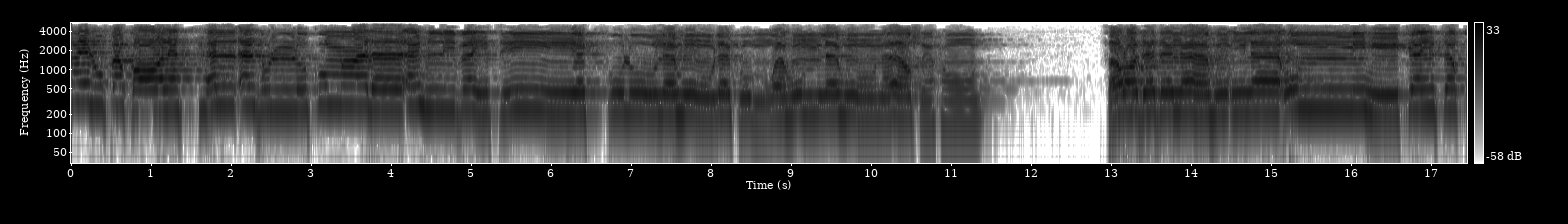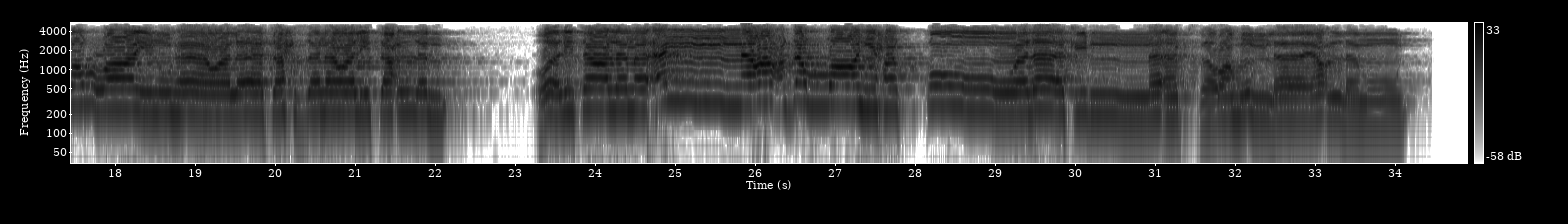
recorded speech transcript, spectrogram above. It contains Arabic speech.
قَبْلُ فَقَالَتْ هَلْ أَدُلُّكُمْ عَلَىٰ أَهْلِ بَيْتٍ يَكْفُلُونَهُ لَكُمْ وَهُمْ لَهُ نَاصِحُونَ؟ فَرَدَدْنَاهُ إِلَىٰ أُمِّهِ كَيْ تَقَرَّ عَيْنُهَا وَلَا تَحْزَنَ وَلِتَعْلَمَ أَنَّ وَعْدَ اللَّهِ حَقٌّ وَلَٰكِنَّ أَكْثَرَهُمْ لَا يَعْلَمُونَ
